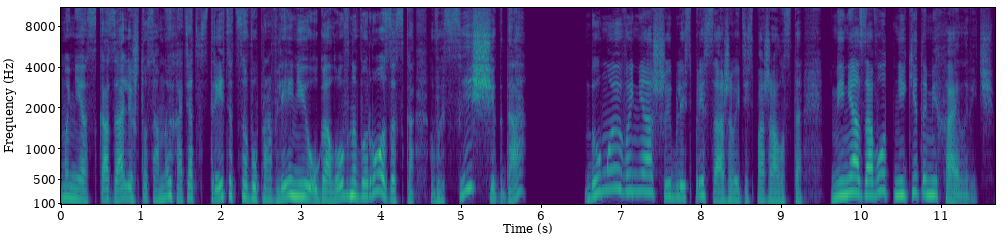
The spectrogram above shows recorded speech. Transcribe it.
«Мне сказали, что со мной хотят встретиться в управлении уголовного розыска. Вы сыщик, да?» «Думаю, вы не ошиблись. Присаживайтесь, пожалуйста. Меня зовут Никита Михайлович».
